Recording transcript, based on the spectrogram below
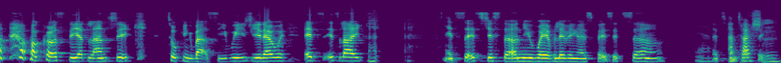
across the Atlantic talking about seaweed. You know, it's it's like it's it's just a new way of living. I suppose it's uh yeah. it's fantastic.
